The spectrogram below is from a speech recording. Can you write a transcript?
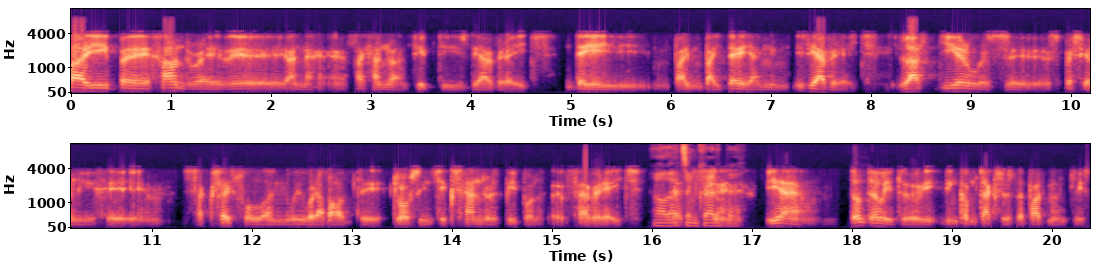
500 uh, and uh, 550 is the average. Day by, by day, I mean, is the average. Last year was uh, especially uh, successful, and we were about uh, closing 600 people of average. Oh, that's, that's incredible. yeah. Don't tell it to the income taxes department, please.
